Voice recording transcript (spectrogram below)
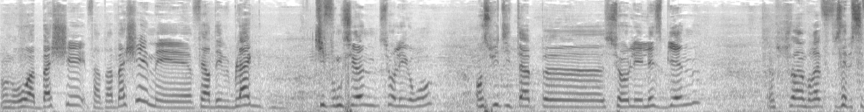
en gros à bâcher enfin pas bâcher mais faire des blagues qui fonctionnent sur les gros. Ensuite il tape euh, sur les lesbiennes Enfin bref, c'est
